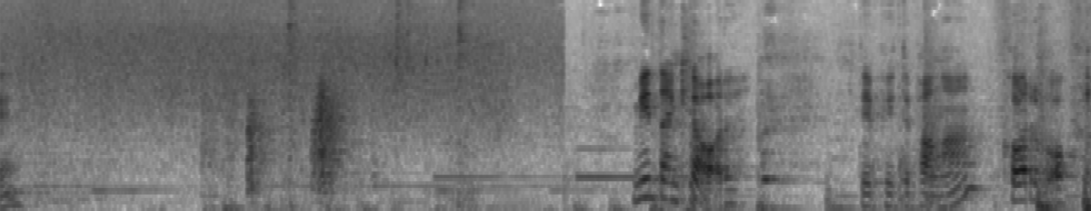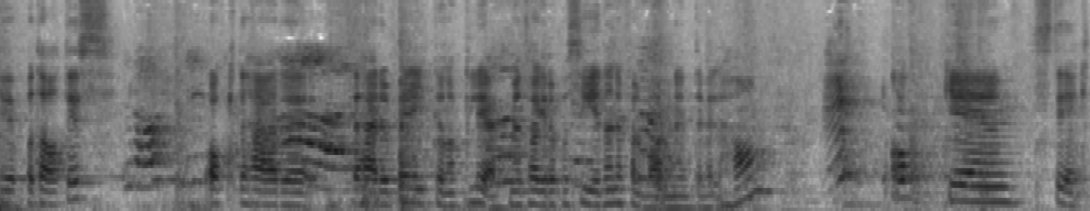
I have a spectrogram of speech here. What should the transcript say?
Okej. Middagen klar. Det är pyttipanna, korv och eh, potatis. Och det här, eh, det här är bacon och lök, men jag har tagit det på sidan ifall barnen inte vill ha. Och eh, stekt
